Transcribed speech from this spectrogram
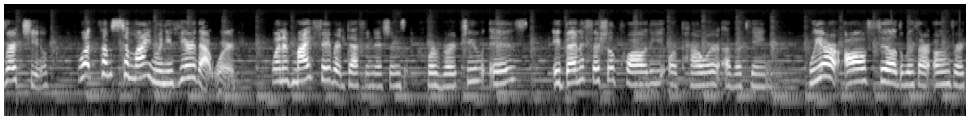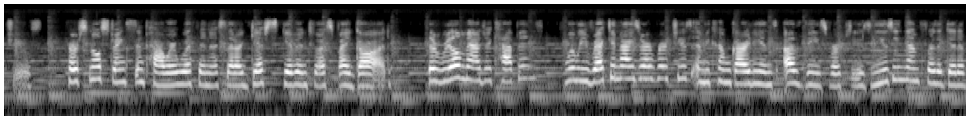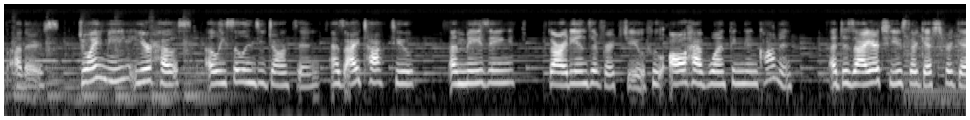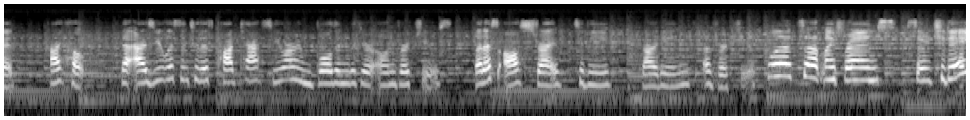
Virtue. What comes to mind when you hear that word? One of my favorite definitions for virtue is a beneficial quality or power of a thing. We are all filled with our own virtues, personal strengths and power within us that are gifts given to us by God. The real magic happens when we recognize our virtues and become guardians of these virtues, using them for the good of others. Join me, your host, Alisa Lindsay Johnson, as I talk to amazing guardians of virtue who all have one thing in common a desire to use their gifts for good. I hope that as you listen to this podcast, you are emboldened with your own virtues. Let us all strive to be guardians of virtue. What's up, my friends? So, today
